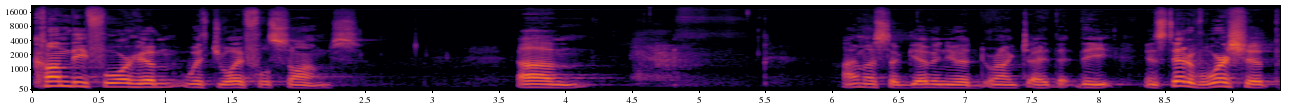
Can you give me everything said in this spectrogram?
Come before him with joyful songs. Um, I must have given you a wrong. The, instead of worship,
